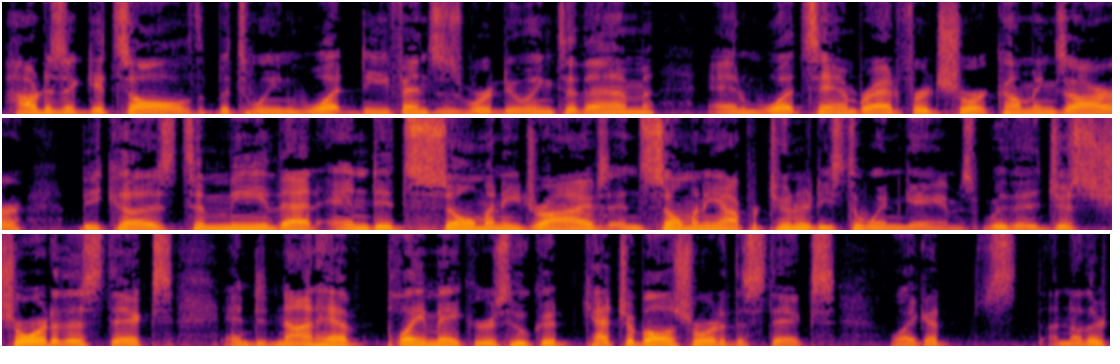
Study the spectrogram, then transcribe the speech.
How does it get solved between what defenses we're doing to them and what Sam Bradford's shortcomings are? Because to me, that ended so many drives and so many opportunities to win games. With it just short of the sticks and did not have playmakers who could catch a ball short of the sticks, like a another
